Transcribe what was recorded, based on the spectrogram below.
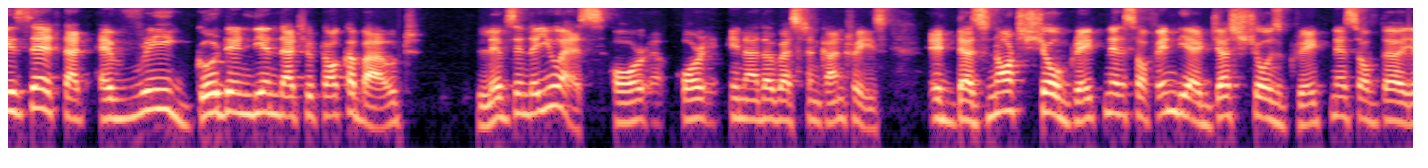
is it that every good Indian that you talk about lives in the US or or in other Western countries. It does not show greatness of India. It just shows greatness of the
